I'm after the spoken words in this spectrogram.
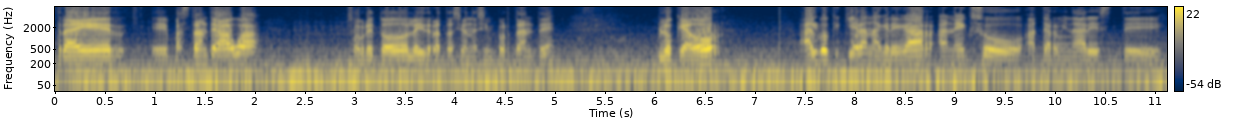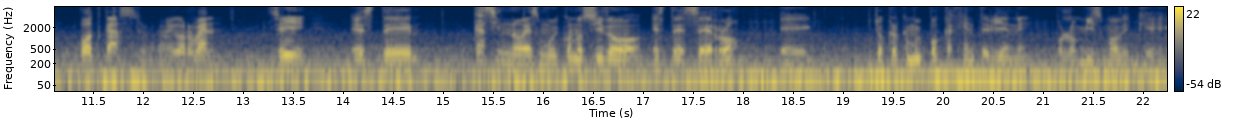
traer eh, bastante agua, sobre todo la hidratación es importante. Bloqueador. Algo que quieran agregar anexo a terminar este podcast, amigo Rubén. Sí, este casi no es muy conocido este cerro. Yo creo que muy poca gente viene por lo mismo de que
